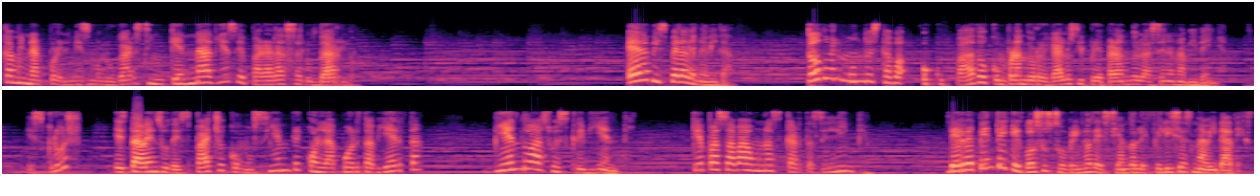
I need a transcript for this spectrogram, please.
Caminar por el mismo lugar sin que nadie se parara a saludarlo. Era víspera de Navidad. Mundo estaba ocupado comprando regalos y preparando la cena navideña. Scrooge estaba en su despacho como siempre con la puerta abierta, viendo a su escribiente, que pasaba unas cartas en limpio. De repente llegó su sobrino deseándole felices navidades,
